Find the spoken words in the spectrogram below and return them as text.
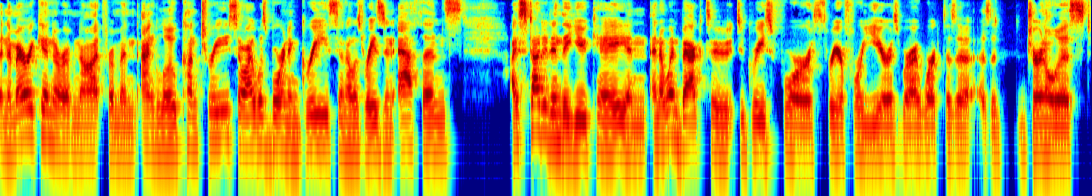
an American or I'm not from an Anglo country. So I was born in Greece and I was raised in Athens. I studied in the UK and, and I went back to, to Greece for three or four years where I worked as a as a journalist.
